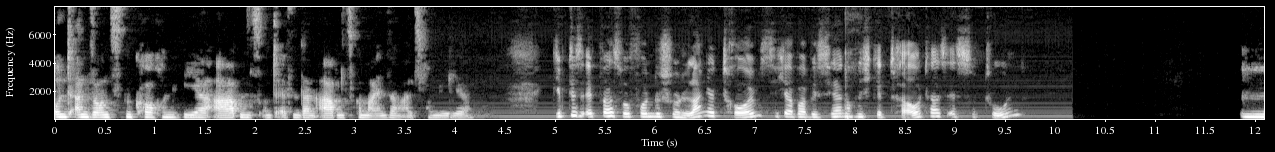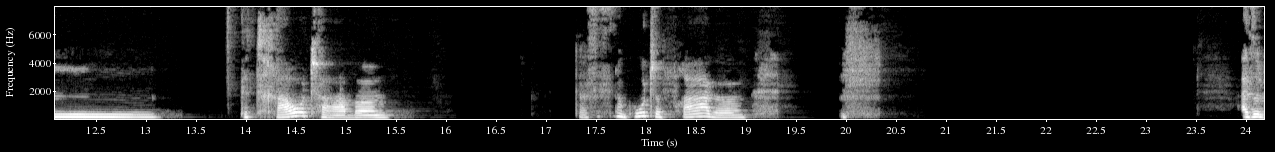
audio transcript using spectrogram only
Und ansonsten kochen wir abends und essen dann abends gemeinsam als Familie. Gibt es etwas, wovon du schon lange träumst, dich aber bisher noch nicht getraut hast, es zu tun? Mmh, getraut habe. Das ist eine gute Frage. Also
